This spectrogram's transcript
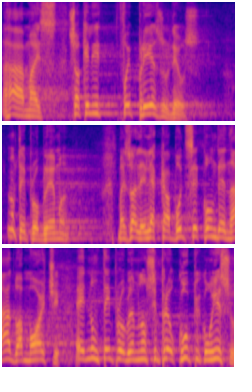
Ah, mas só que ele foi preso, Deus. Não tem problema. Mas olha, ele acabou de ser condenado à morte. Ele não tem problema, não se preocupe com isso.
